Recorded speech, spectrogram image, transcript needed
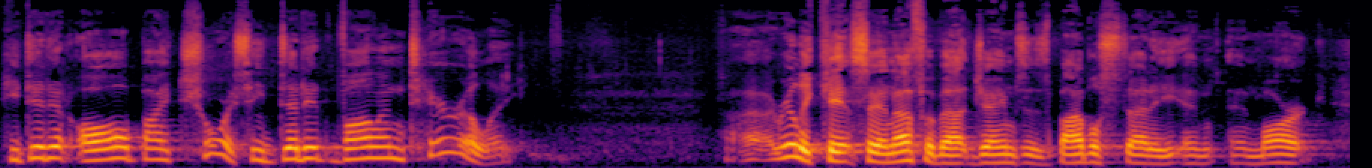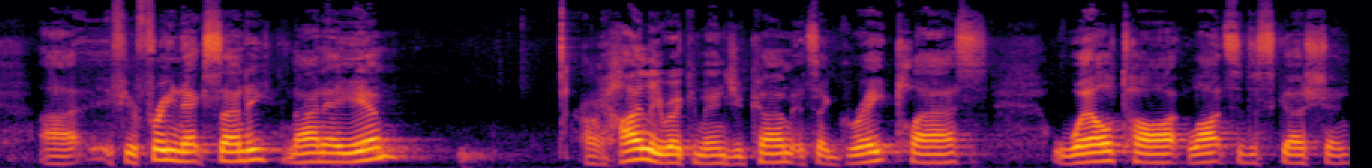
He did it all by choice, he did it voluntarily. I really can't say enough about James's Bible study in, in Mark. Uh, if you're free next Sunday, 9 a.m., I highly recommend you come. It's a great class, well taught, lots of discussion.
